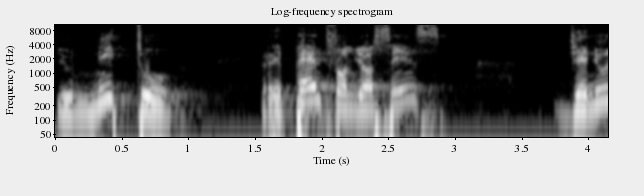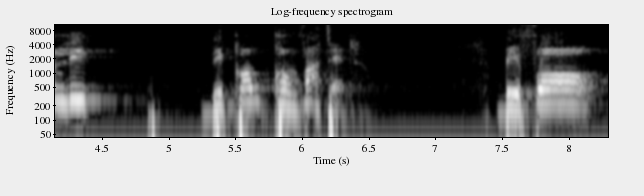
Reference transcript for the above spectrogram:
You need to repent from your sins, genuinely become converted before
